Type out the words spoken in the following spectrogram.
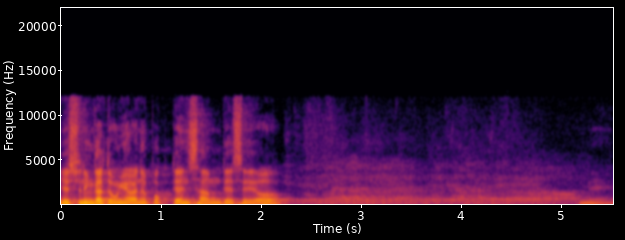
예수님과 동행하는 복된 삶 되세요. 네.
